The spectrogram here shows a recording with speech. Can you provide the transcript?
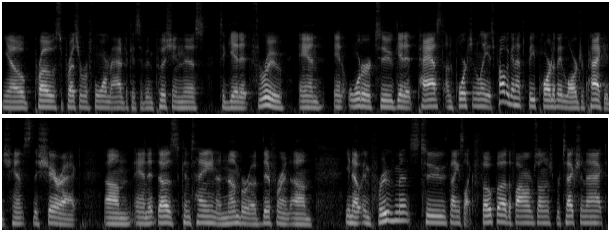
you know pro suppressor reform advocates have been pushing this to get it through. And in order to get it passed, unfortunately, it's probably going to have to be part of a larger package. Hence the Share Act, um, and it does contain a number of different. Um, you know, improvements to things like FOPA, the Firearms Owners Protection Act,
